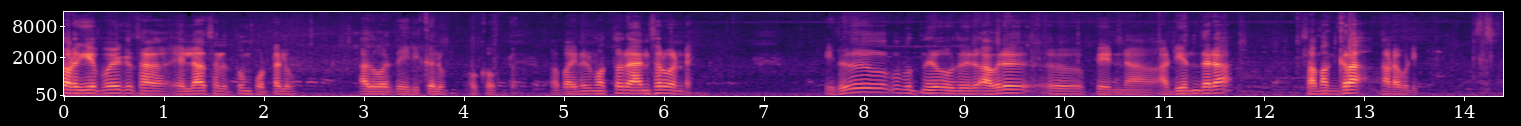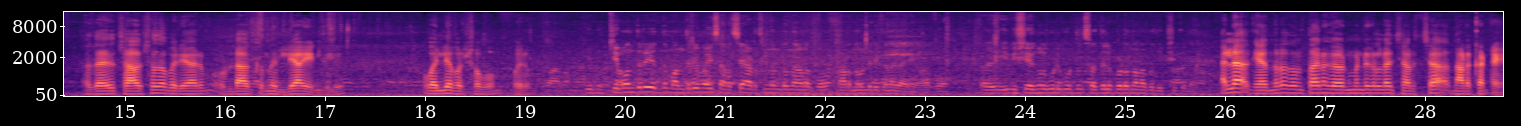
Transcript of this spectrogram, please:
തുടങ്ങിയപ്പോഴേക്ക് എല്ലാ സ്ഥലത്തും പൊട്ടലും അതുപോലത്തെ ഇരിക്കലും ഒക്കെ ഉണ്ട്. അപ്പോൾ അതിനൊരു മൊത്തം ഒരു ആൻസർ വേണ്ടേ? ഇത് അവർ പിന്നെ അടിയന്തര സമഗ്ര നടപടി. അതായത് ശാശ്വത പരിഹാരം ഉണ്ടാക്കുന്നില്ല എങ്കിൽ വലിയ പ്രക്ഷോഭം വരും. ഈ മുഖ്യമന്ത്രി ഇന്ന് മന്ത്രിയുമായി ചർച്ച നടത്തുന്നുണ്ടെന്നാണ് ഇപ്പോൾ നടന്നുകൊണ്ടിരിക്കുന്ന കാര്യങ്ങൾ. അപ്പോൾ ഈ വിഷയങ്ങൾ കൂടി കൂടുതൽ ശ്രദ്ധയിൽപ്പെടുമെന്നാണ് പ്രതീക്ഷിക്കുന്നത്. അല്ല കേന്ദ്ര സംസ്ഥാന ഗവൺമെന്റുകളുടെ ചർച്ച നടക്കട്ടെ.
